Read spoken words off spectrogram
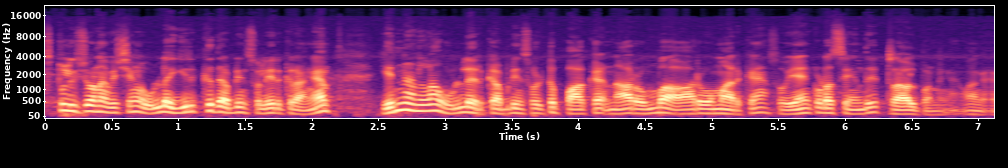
எக்ஸ்க்ளூசிவான விஷயங்கள் உள்ளே இருக்குது அப்படின்னு சொல்லியிருக்கிறாங்க. என்னென்னலாம் உள்ளே இருக்கு அப்படின்னு சொல்லிட்டு பார்க்க நான் ரொம்ப ஆர்வமாக இருக்கேன். ஸோ என் கூட சேர்ந்து ட்ராவல் பண்ணுங்க. வாங்க.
